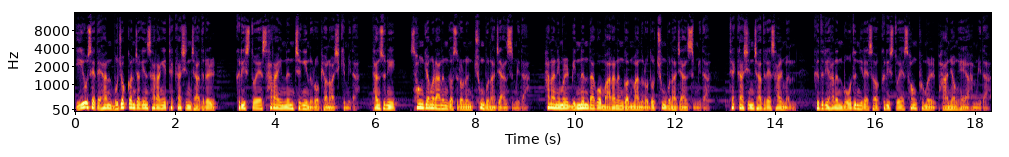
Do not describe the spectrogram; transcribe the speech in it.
이웃에 대한 무조건적인 사랑이 택하신 자들을 그리스도의 살아있는 증인으로 변화시킵니다. 단순히 성경을 아는 것으로는 충분하지 않습니다. 하나님을 믿는다고 말하는 것만으로도 충분하지 않습니다. 택하신 자들의 삶은 그들이 하는 모든 일에서 그리스도의 성품을 반영해야 합니다.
